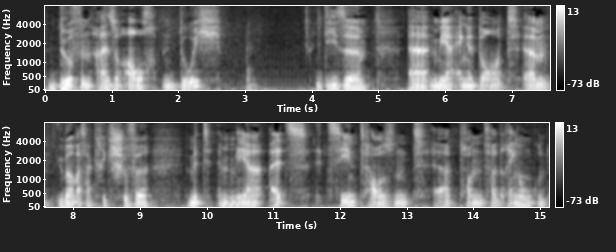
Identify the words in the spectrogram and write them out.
dürfen also auch durch diese äh, Meerenge dort ähm, Überwasserkriegsschiffe mit mehr als 10.000 äh, Tonnen Verdrängung und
